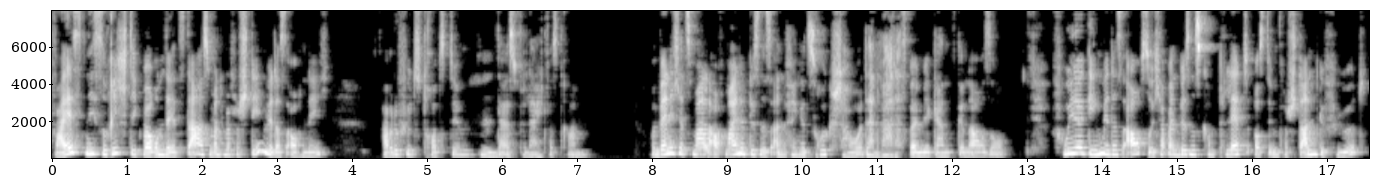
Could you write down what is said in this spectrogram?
weißt nicht so richtig, warum der jetzt da ist. Manchmal verstehen wir das auch nicht, aber du fühlst trotzdem, hm, da ist vielleicht was dran. Und wenn ich jetzt mal auf meine Business-Anfänge zurückschaue, dann war das bei mir ganz genauso. Früher ging mir das auch so. Ich habe ein Business komplett aus dem Verstand geführt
